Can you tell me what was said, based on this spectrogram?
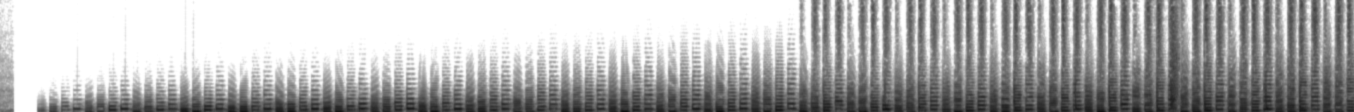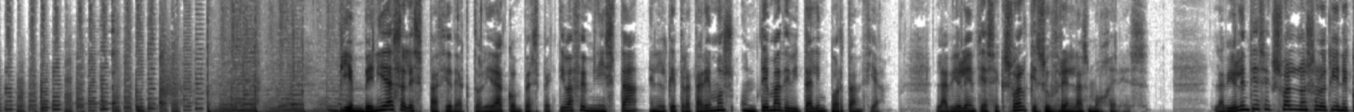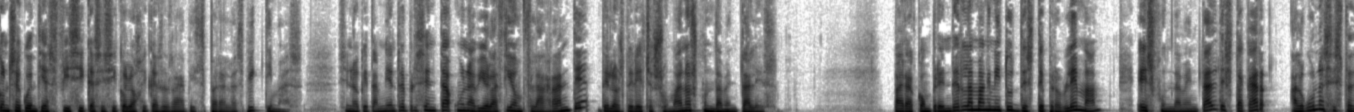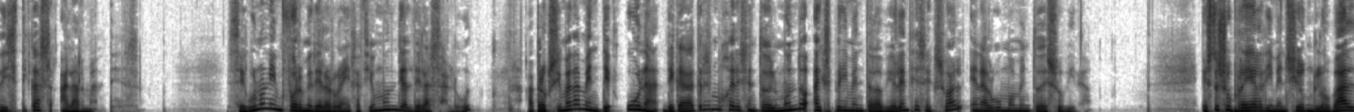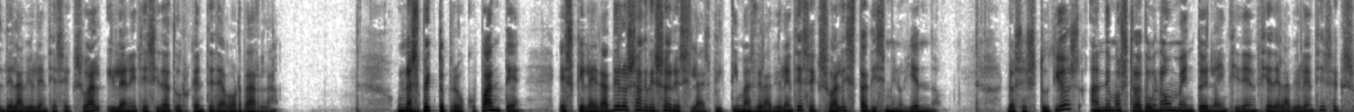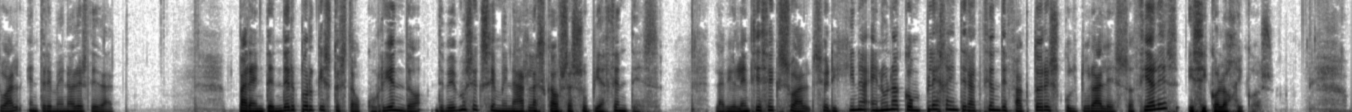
Bienvenidas al espacio de actualidad con perspectiva feminista en el que trataremos un tema de vital importancia, la violencia sexual que sufren las mujeres. La violencia sexual no solo tiene consecuencias físicas y psicológicas graves para las víctimas, sino que también representa una violación flagrante de los derechos humanos fundamentales. Para comprender la magnitud de este problema, es fundamental destacar algunas estadísticas alarmantes. Según un informe de la Organización Mundial de la Salud, Aproximadamente una de cada tres mujeres en todo el mundo ha experimentado violencia sexual en algún momento de su vida. Esto subraya la dimensión global de la violencia sexual y la necesidad urgente de abordarla. Un aspecto preocupante es que la edad de los agresores y las víctimas de la violencia sexual está disminuyendo. Los estudios han demostrado un aumento en la incidencia de la violencia sexual entre menores de edad. Para entender por qué esto está ocurriendo, debemos examinar las causas subyacentes. La violencia sexual se origina en una compleja interacción de factores culturales, sociales y psicológicos.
